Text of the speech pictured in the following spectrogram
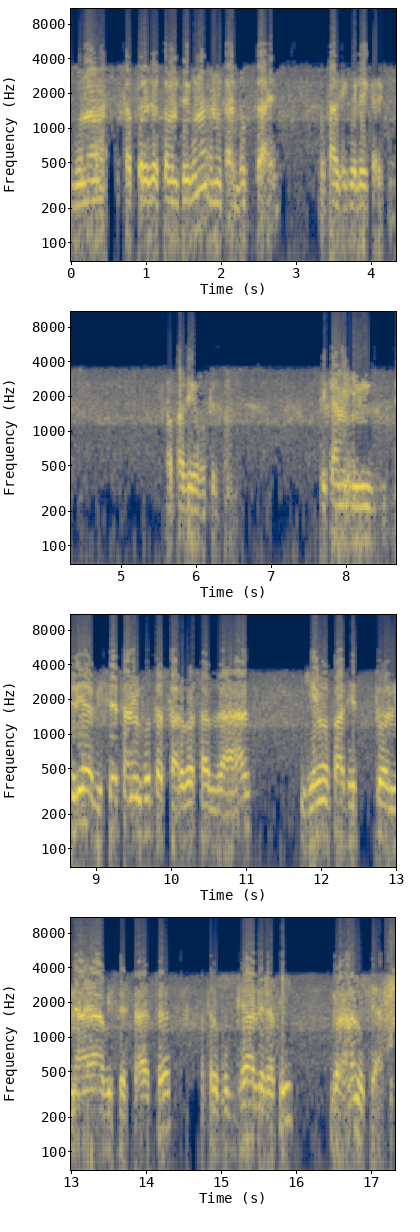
गुण सत्तर जो समन्त्री गुण उनका भुगता है, उपाधि को लेकर के। उपाधि भूत टीका में इंद्रिय विशेषणीभूत सर्व शब्द ज्ञ उपाधित्व न्याय विशेषाच अत्र बुद्धियादिरपि ग्रहण इत्यादि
